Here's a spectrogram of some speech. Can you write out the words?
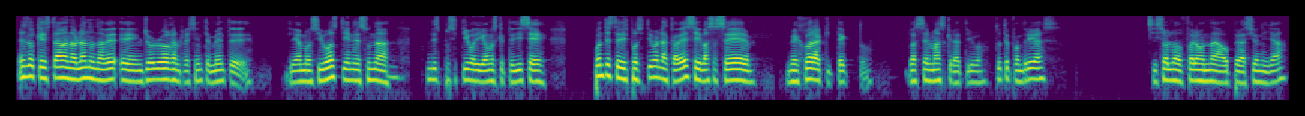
Es lo que estaban hablando una vez en Joe Rogan recientemente. Digamos, si vos tienes una, un dispositivo, digamos, que te dice, ponte este dispositivo en la cabeza y vas a ser mejor arquitecto, vas a ser más creativo. ¿Tú te pondrías? Si solo fuera una operación y ya.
